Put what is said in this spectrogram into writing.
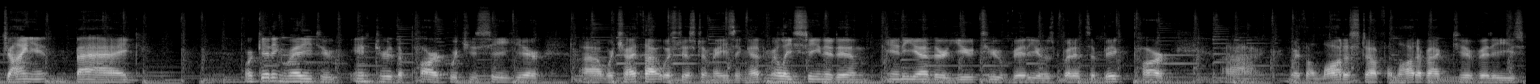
giant bag. We're getting ready to enter the park, which you see here, uh, which I thought was just amazing. I hadn't really seen it in any other YouTube videos, but it's a big park uh, with a lot of stuff, a lot of activities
